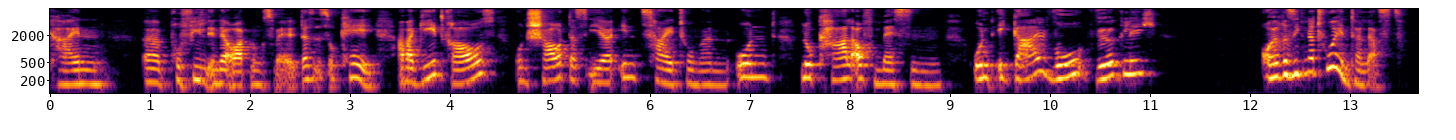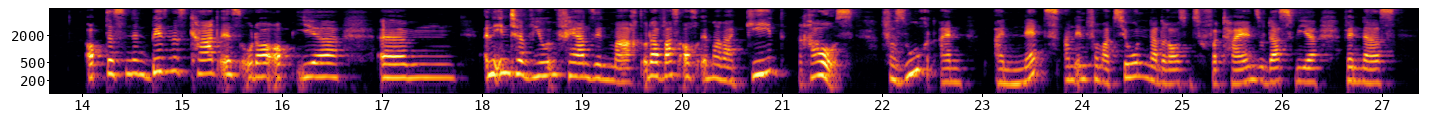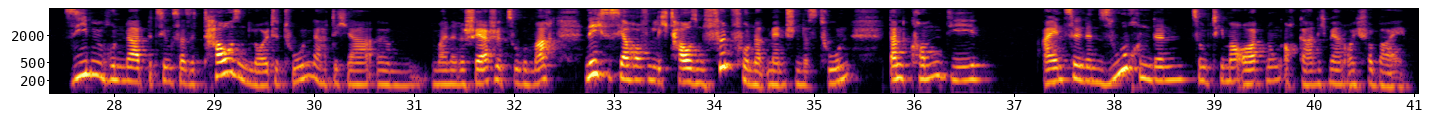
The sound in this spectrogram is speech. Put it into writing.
kein äh, Profil in der Ordnungswelt, das ist okay. Aber geht raus und schaut, dass ihr in Zeitungen und lokal auf Messen und egal wo wirklich eure Signatur hinterlasst. Ob das ein Business Card ist oder ob ihr ähm, ein Interview im Fernsehen macht oder was auch immer, aber geht raus. Versucht ein ein Netz an Informationen da draußen zu verteilen, so dass wir, wenn das 700 beziehungsweise 1000 Leute tun, da hatte ich ja ähm, meine Recherche zu gemacht, nächstes Jahr hoffentlich 1500 Menschen das tun, dann kommen die einzelnen Suchenden zum Thema Ordnung auch gar nicht mehr an euch vorbei.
